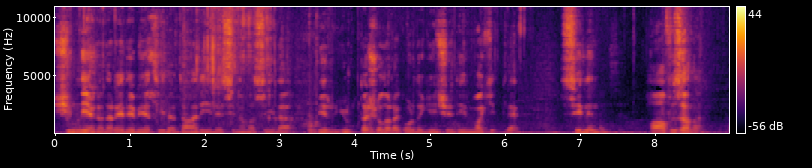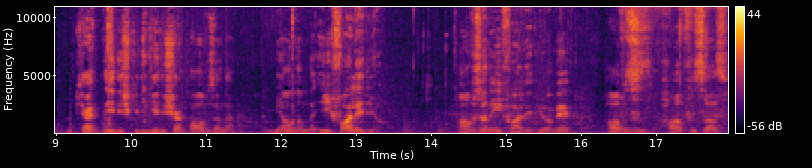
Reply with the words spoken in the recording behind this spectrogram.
şimdiye kadar edebiyatıyla, tarihiyle, sinemasıyla bir yurttaş olarak orada geçirdiğin vakitle senin hafızana, bu kentle ilişkili gelişen hafızana bir anlamda ihfal ediyor. Hafızanı ihfal ediyor ve hafız, hafızaz,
